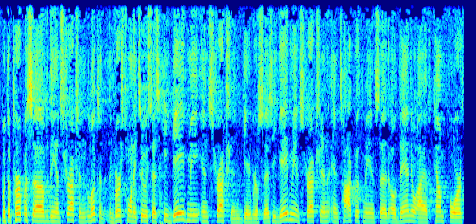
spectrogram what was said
But the purpose of the instruction, look in verse 22, he says, He gave me instruction, Gabriel says. He gave me instruction and talked with me and said, Oh, Daniel, I have come forth,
